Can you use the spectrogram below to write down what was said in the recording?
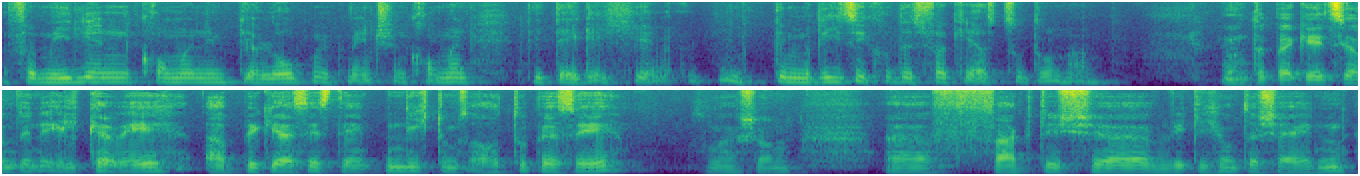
Familien kommen, im Dialog mit Menschen kommen, die täglich mit dem Risiko des Verkehrs zu tun haben. Und dabei geht es ja um den Lkw-Abbiegeassistenten, nicht ums Auto per se, muss man schon äh, faktisch äh, wirklich unterscheiden.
